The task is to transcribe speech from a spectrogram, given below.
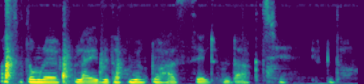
আচ্ছা তোমরা একটু লাইভে থাকো একটু হাসছে একজন ডাকছে একটু ধরো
